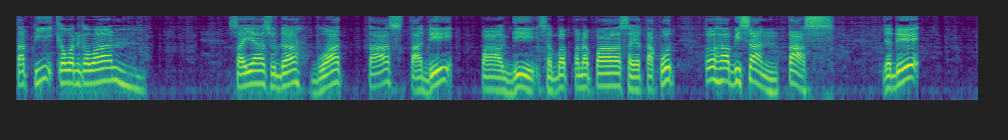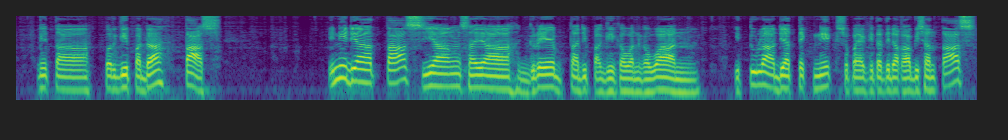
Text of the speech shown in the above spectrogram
Tapi kawan-kawan saya sudah buat tas tadi pagi. Sebab kenapa saya takut kehabisan tas. Jadi kita pergi pada tas ini dia tas yang saya grab tadi pagi kawan-kawan. Itulah dia teknik supaya kita tidak kehabisan tas.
